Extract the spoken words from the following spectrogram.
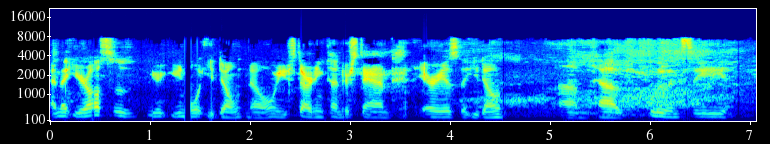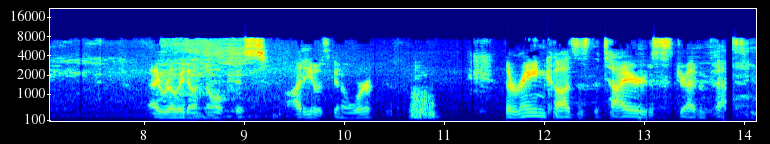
and that you're also you you know what you don't know. You're starting to understand areas that you don't um, have fluency. I really don't know if this audio is going to work. The rain causes the tires driving past you.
